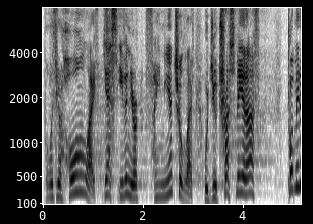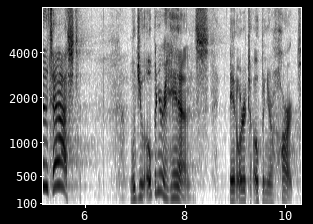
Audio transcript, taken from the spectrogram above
but with your whole life. Yes, even your financial life. Would you trust me enough? Put me to the test. Would you open your hands in order to open your heart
